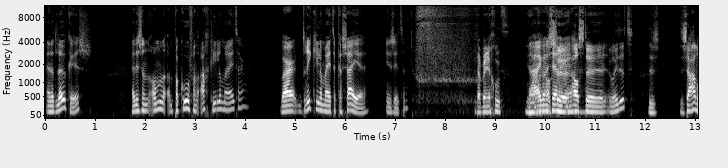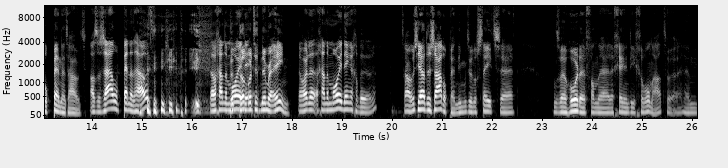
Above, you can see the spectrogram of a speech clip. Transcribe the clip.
En het leuke is, het is een, om, een parcours van 8 kilometer, waar 3 kilometer kasseien in zitten. Daar ben je goed. Ja, ik wou net als, zeggen, de, ja. als de, hoe heet het? Dus de zadelpen het houdt. Als de zadel pen het houdt, dan gaan de Dan- mooie, dan di- wordt het nummer één. dan worden, gaan er mooie dingen gebeuren. Trouwens, ja, de zadelpen, die moeten we nog steeds... eh want we hoorden van eh, degene die gewonnen had... eh, ehm,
